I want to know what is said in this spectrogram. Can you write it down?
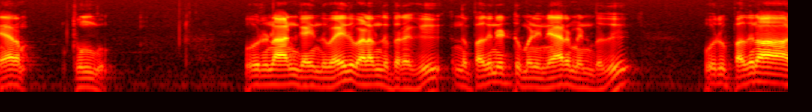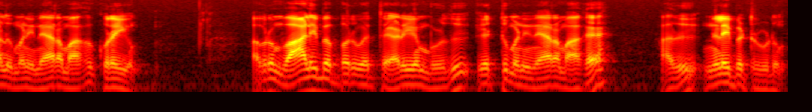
நேரம் தூங்கும். ஒரு நான்கு ஐந்து வயது வளர்ந்த பிறகு இந்த பதினெட்டு மணி நேரம் என்பது ஒரு பதினாலு மணி நேரமாக குறையும். அப்புறம் வாலிப பருவத்தை அடையும் பொழுது எட்டு மணி நேரமாக அது நிலை பெற்றுவிடும்.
